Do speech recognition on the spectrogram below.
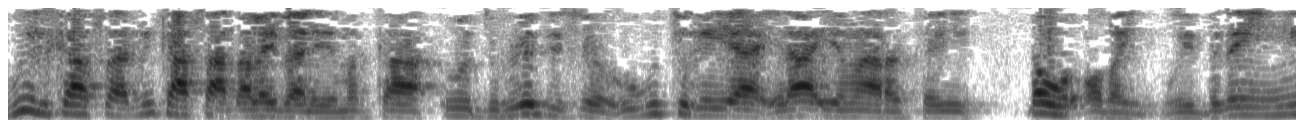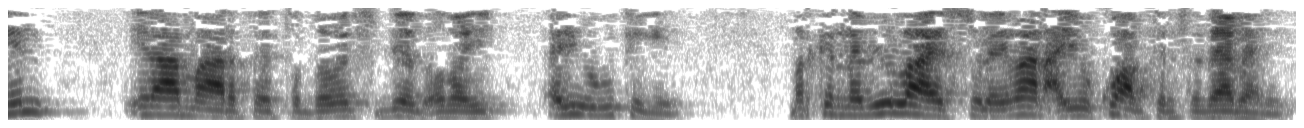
wiilkaasa ninkaasaa dhalay ba layihi marka oo duriyadiisa ugu tegayaa ilaa iyo maaragtay dhowr oday. Way badan yihiin ilaa maaragtay toddoba sideed oday ayuu ugu tegay marka nabiyullahi sulayman ayuu ku abtirsadaa ba layihi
